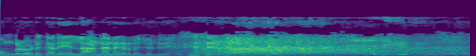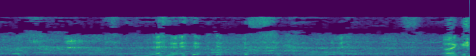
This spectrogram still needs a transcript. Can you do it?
உங்களோட கதையெல்லாம் அண்ணா நகரில் சொல்லுவேன் ஓகே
